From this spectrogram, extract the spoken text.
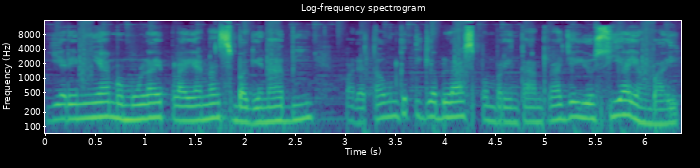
Yeremia memulai pelayanan sebagai nabi pada tahun ke-13 pemerintahan Raja Yosia yang baik,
